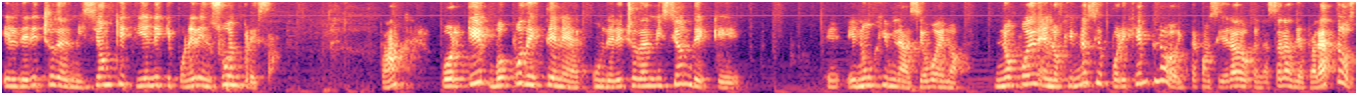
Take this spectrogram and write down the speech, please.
el derecho de admisión que tiene que poner en su empresa. Porque vos podés tener un derecho de admisión de que eh, en un gimnasio, bueno, no puede, en los gimnasios, por ejemplo, está considerado que en las salas de aparatos,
